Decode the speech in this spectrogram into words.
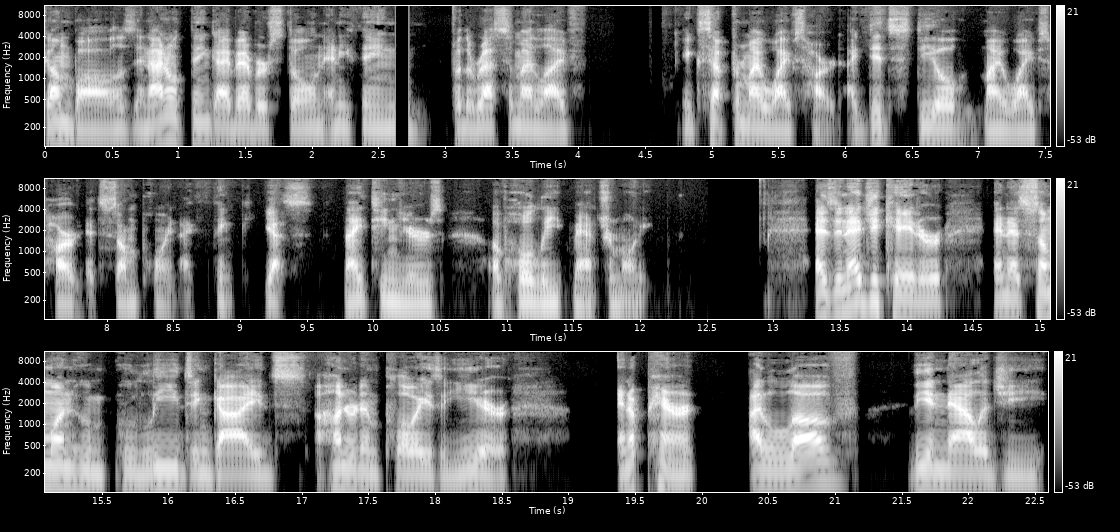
gumballs, and I don't think I've ever stolen anything for the rest of my life except for my wife's heart. I did steal my wife's heart at some point, I think. Yes, 19 years of holy matrimony as an educator and as someone who who leads and guides 100 employees a year and a parent i love the analogy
